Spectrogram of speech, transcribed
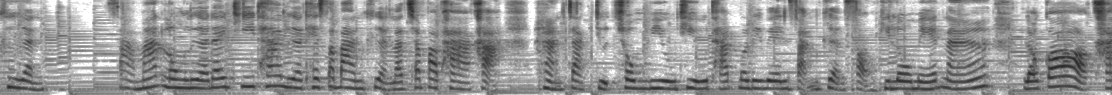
เขื่อน สามารถลงเรือได้ที่ท่าเรือเทศบาลเขื่อนรัชประภาค่ะ ห่างจากจุดชมวิวทิวทัศน์บริเวณสันเขื่อน 2 กิโลเมตรนะ แล้วก็ใคร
